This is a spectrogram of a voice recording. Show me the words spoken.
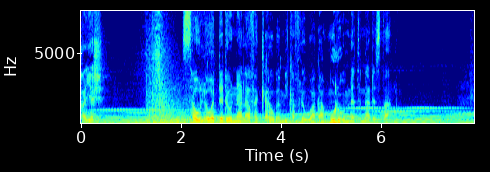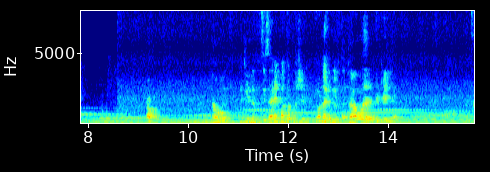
አየሽ፣ ሰው ለወደደውና ላፈቀረው በሚከፍለው ዋጋ ሙሉ እምነትና ደስታ አለው። ليفت زاري فانت كلشي كلنا قبل الفطر تا هو قبل الله أنت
